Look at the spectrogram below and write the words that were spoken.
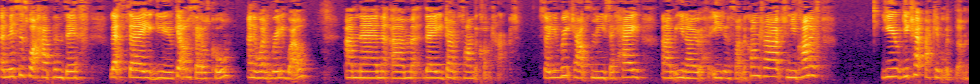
And this is what happens if, let's say, you get on a sales call and it went really well, and then um, they don't sign the contract. So you reach out to them and you say, hey, um, you know, are you going to sign the contract? And you kind of you you check back in with them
